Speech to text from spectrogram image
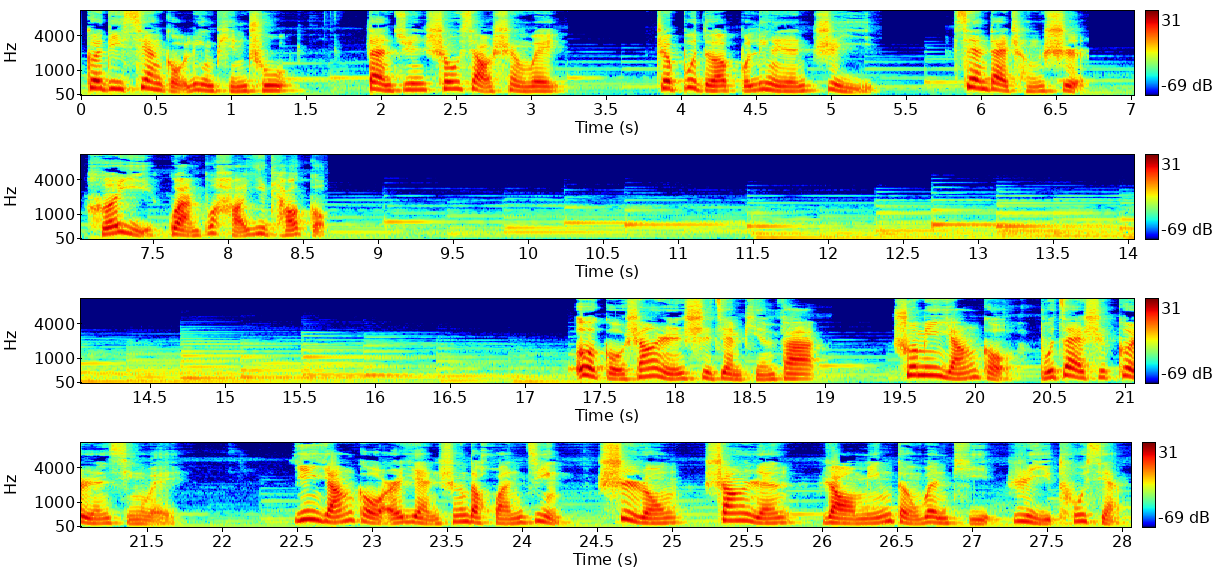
各地限狗令频出，但均收效甚微，这不得不令人质疑：现代城市何以管不好一条狗？恶狗伤人事件频发，说明养狗不再是个人行为，因养狗而衍生的环境、市容、伤人、扰民等问题日益凸显。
